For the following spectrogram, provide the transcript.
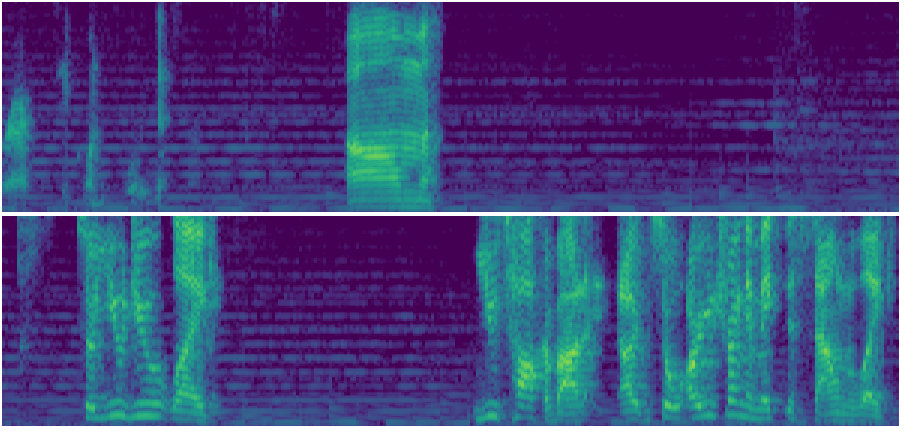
get react, take one forward against them. Um So you do like you talk about it. Uh, so are you trying to make this sound like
